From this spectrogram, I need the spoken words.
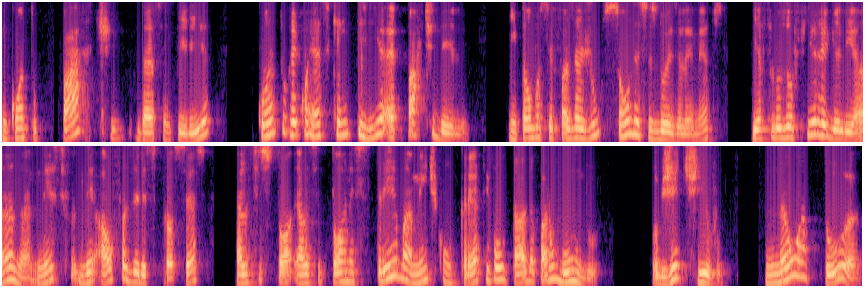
enquanto parte dessa empiria, quanto reconhece que a empiria é parte dele. Então você faz a junção desses dois elementos e a filosofia hegeliana, nesse, ao fazer esse processo, ela se, ela se torna extremamente concreta e voltada para o mundo, objetivo. Não à toa,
